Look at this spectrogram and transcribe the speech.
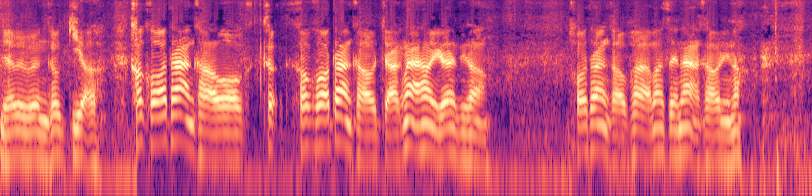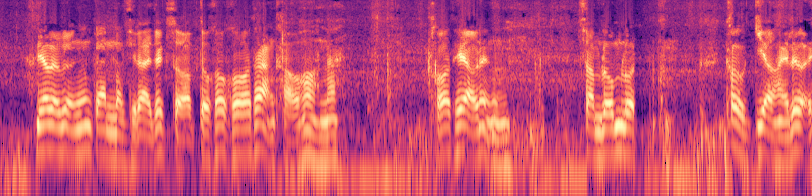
เดี๋ยวไปเบิ่งเขาเกี่ยว เขาขอทางเขาออกเขาขาขอทางเขาจากหน้าเขาอีกแล้วพี่น้องขอทางเขาพามาใส่หน้าเขานี่เนาะเดี๋ยวไปเบิ่งนำกันบักสิได้จักสอบตัวเขาขอทางเขาเฮานะขอแถวหนึ่ง สำล้มรถเข้าเกียวให้เลย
